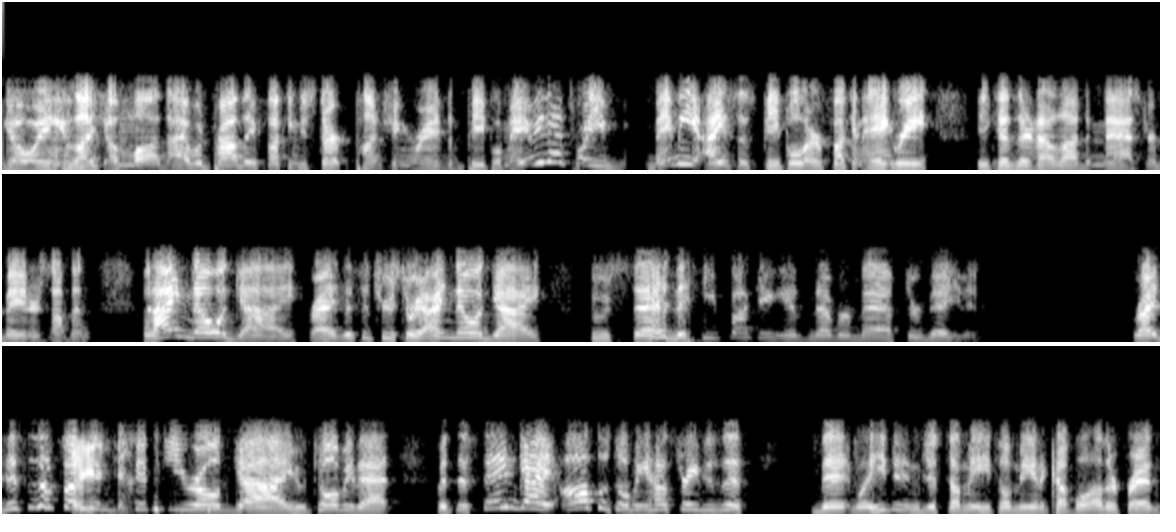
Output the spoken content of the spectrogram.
going like a month. I would probably fucking just start punching random people. Maybe that's why you. Maybe ISIS people are fucking angry because they're not allowed to masturbate or something. But I know a guy, right? This is a true story. I know a guy who said that he fucking has never masturbated. Right? This is a fucking 50 year old guy who told me that. But the same guy also told me, how strange is this? That, well, he didn't just tell me, he told me and a couple of other friends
